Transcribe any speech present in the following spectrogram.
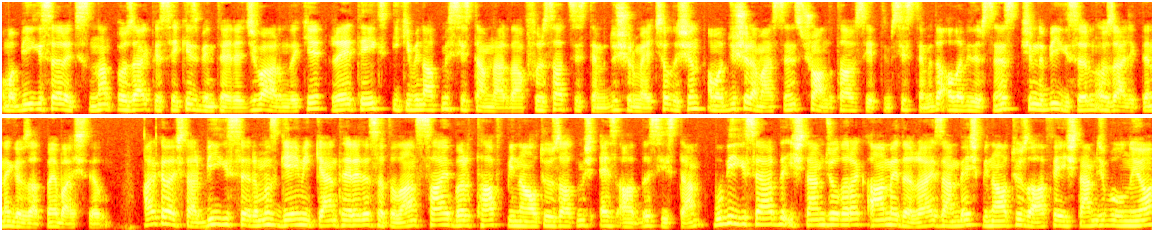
ama bilgisayar açısından özellikle 8000 TL civarındaki RTX 2060 sistemlerden fırsat sistemi düşürmeye çalışın ama düşüremezseniz şu anda tavsiye ettiğim sistemi de alabilirsiniz. Şimdi bilgisayarın özelliklerine göz atmaya başlayalım. Arkadaşlar bilgisayarımız Gaming Gen TR'de satılan Cyber TUF 1660S adlı sistem. Bu bilgisayarda işlemci olarak AMD Ryzen 5 1600 AF işlemci bulunuyor.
